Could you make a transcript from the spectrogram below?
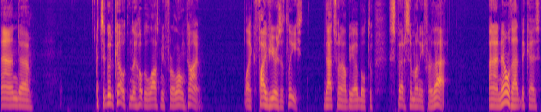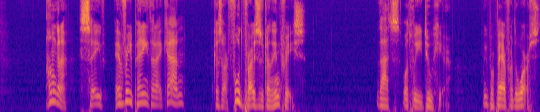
And uh, it's a good coat, and I hope it'll last me for a long time, like five years at least. That's when I'll be able to spare some money for that. And I know that because I'm gonna save every penny that I can because our food prices are gonna increase. That's what we do here. We prepare for the worst.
